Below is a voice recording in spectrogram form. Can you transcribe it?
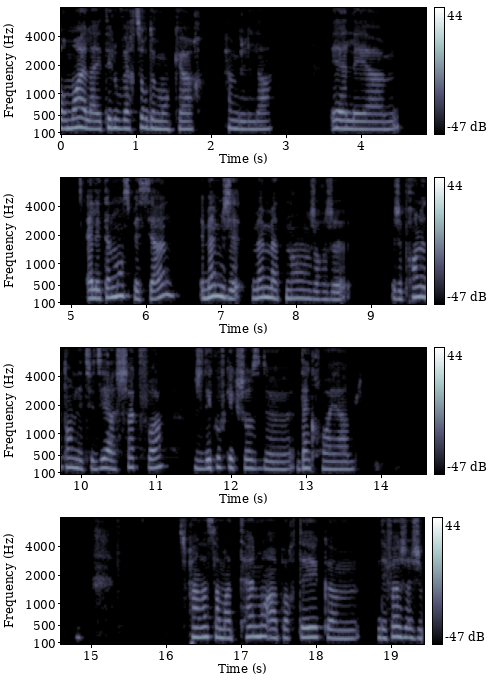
pour moi, elle a été l'ouverture de mon cœur, alhamdulillah. Et elle est, euh, elle est tellement spéciale. Et même, même maintenant, genre, je, je prends le temps de l'étudier à chaque fois, je découvre quelque chose d'incroyable. Subhanallah, ça m'a tellement apporté comme des fois je, je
